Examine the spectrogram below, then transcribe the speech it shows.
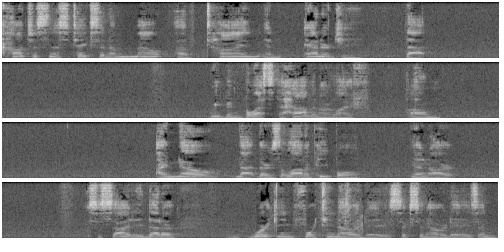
consciousness takes an amount of time and energy that we've been blessed to have in our life. Um, I know that there's a lot of people in our society that are working 14 hour days, 16 hour days, and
